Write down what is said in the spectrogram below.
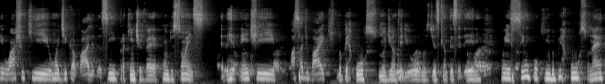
Eu acho que uma dica válida, assim, para quem tiver condições, é de repente passar de bike no percurso no dia anterior, nos dias que antecederem, conhecer um pouquinho do percurso, né?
